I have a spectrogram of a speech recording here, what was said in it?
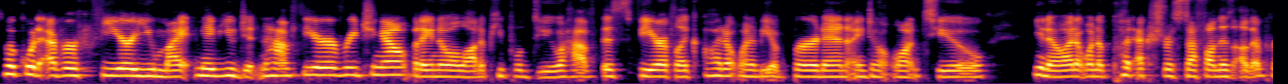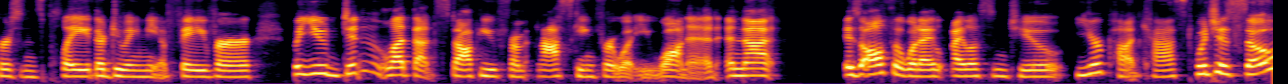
took whatever fear you might maybe you didn't have fear of reaching out but i know a lot of people do have this fear of like oh i don't want to be a burden. I don't want to you know, I don't want to put extra stuff on this other person's plate. They're doing me a favor. But you didn't let that stop you from asking for what you wanted. And that is also what I, I listened to your podcast, which is so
